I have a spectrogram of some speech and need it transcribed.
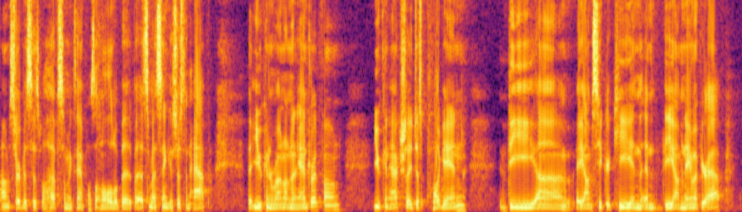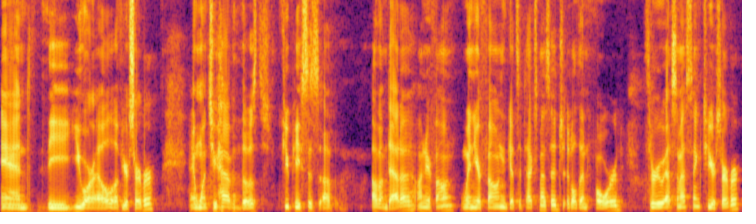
um, services, we'll have some examples on a little bit, but SMS sync is just an app that you can run on an Android phone. You can actually just plug in the um, AOM secret key and, and the um, name of your app and the URL of your server. And once you have those few pieces of, of um, data on your phone, when your phone gets a text message, it'll then forward through SMS sync to your server.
